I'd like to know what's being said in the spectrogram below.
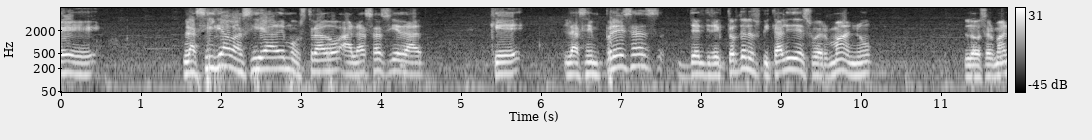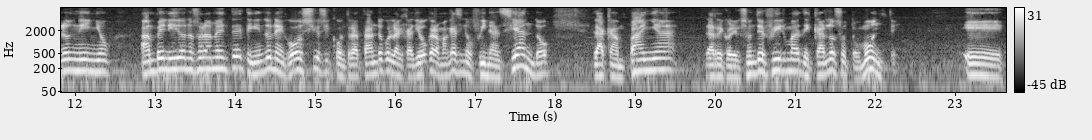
eh, la silla vacía ha demostrado a la saciedad que las empresas del director del hospital y de su hermano, los hermanos Niño, han venido no solamente teniendo negocios y contratando con la alcaldía de Bucaramanga, sino financiando la campaña, la recolección de firmas de Carlos Otomonte. Eh,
